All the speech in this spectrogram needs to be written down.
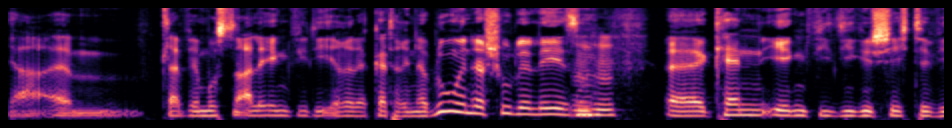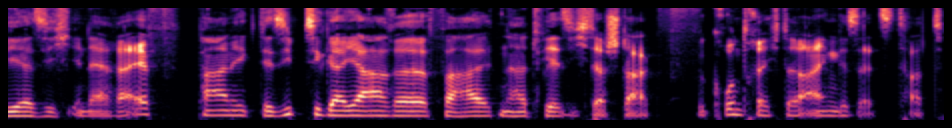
Ja, ähm, klar, wir mussten alle irgendwie die Ehre der Katharina Blum in der Schule lesen, mhm. äh, kennen irgendwie die Geschichte, wie er sich in der RAF-Panik der 70er Jahre verhalten hat, wie er sich da stark für Grundrechte eingesetzt hat.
